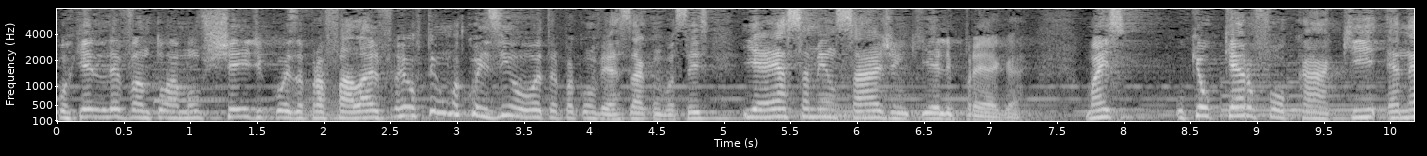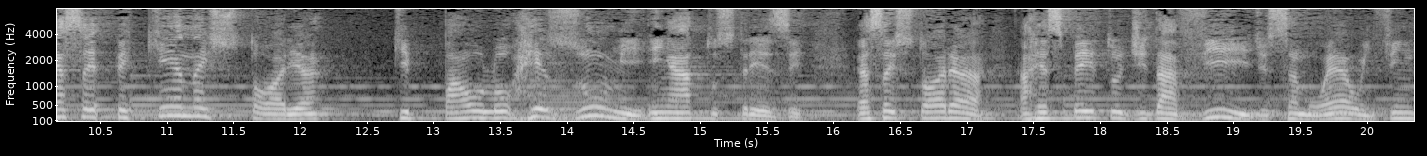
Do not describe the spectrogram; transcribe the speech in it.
Porque ele levantou a mão cheio de coisa para falar, ele falou: eu tenho uma coisinha ou outra para conversar com vocês, e é essa mensagem que ele prega. Mas o que eu quero focar aqui é nessa pequena história que Paulo resume em Atos 13. Essa história a respeito de Davi, de Samuel, enfim.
